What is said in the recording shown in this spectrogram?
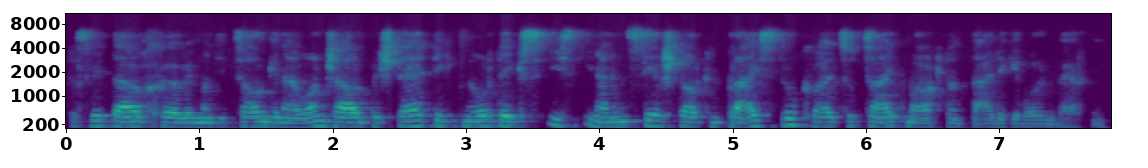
das wird auch, äh, wenn man die Zahlen genau anschaut, bestätigt, Nordex ist in einem sehr starken Preisdruck, weil zurzeit Marktanteile gewonnen werden.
